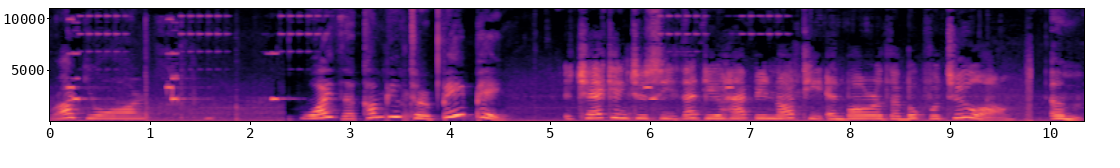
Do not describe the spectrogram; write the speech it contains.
Right you are. Why the computer beeping? Checking to see that you have been naughty and borrowed the book for too long. Um,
